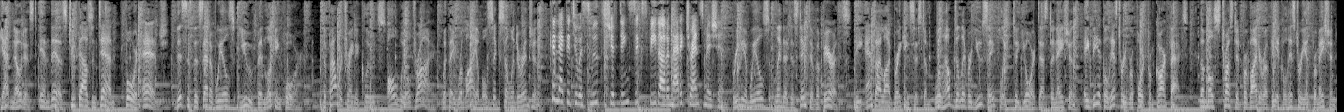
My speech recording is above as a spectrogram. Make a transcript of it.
Get noticed in this 2010 Ford Edge. This is the set of wheels you've been looking for. The powertrain includes all-wheel drive with a reliable six-cylinder engine. Connected to a smooth shifting six-speed automatic transmission. Premium wheels lend a distinctive appearance. The anti-lock braking system will help deliver you safely to your destination. A vehicle history report from Carfax, the most trusted provider of vehicle history information,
